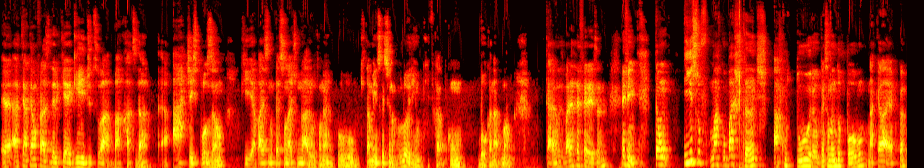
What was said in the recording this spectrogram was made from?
É, tem até uma frase dele que é Geijutsu Bakatsu da arte e explosão que aparece no personagem do Naruto, né? O que também esqueci o nome, o loirinho, que fica com boca na mão. Caramba, várias referências, né? Enfim, então isso marcou bastante a cultura, o pensamento do povo naquela época.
